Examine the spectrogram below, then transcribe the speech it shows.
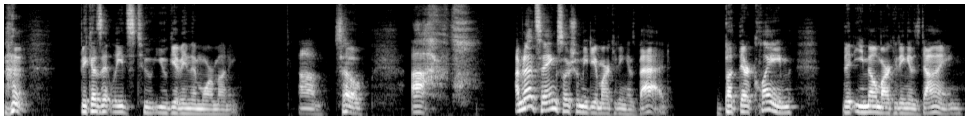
because it leads to you giving them more money. Um, so, ah. Uh, I'm not saying social media marketing is bad, but their claim that email marketing is dying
